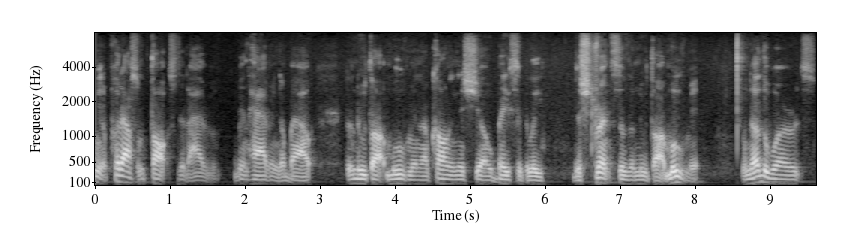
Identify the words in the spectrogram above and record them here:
you know put out some thoughts that I've been having about the New Thought movement. I'm calling this show basically the strengths of the New Thought movement. In other words,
